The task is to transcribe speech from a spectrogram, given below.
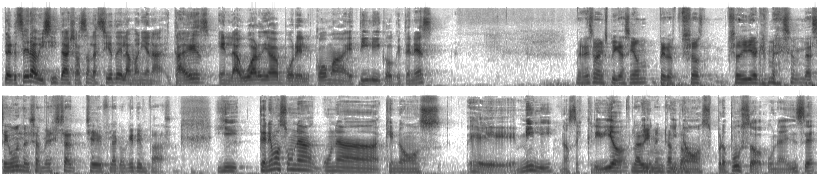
Tercera visita, ya son las 7 de la mañana, caes en la guardia por el coma etílico que tenés, Merece una explicación, pero yo, yo diría que merece la segunda, ya merece, che, flaco, ¿qué te pasa? Y tenemos una, una que nos, eh, Mili nos escribió la vi, y, me y nos propuso una y dice,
